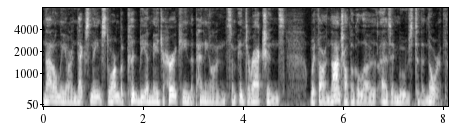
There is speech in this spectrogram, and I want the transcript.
not only our next named storm, but could be a major hurricane depending on some interactions with our non tropical low as it moves to the north.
